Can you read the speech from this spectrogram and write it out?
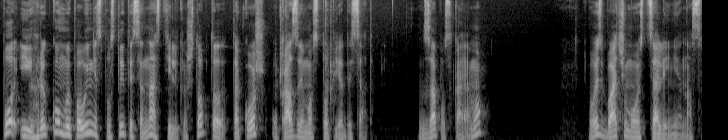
По Y ми повинні спуститися на стільки ж, тобто також указуємо 150. Запускаємо. Ось бачимо, ось ця лінія нас,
